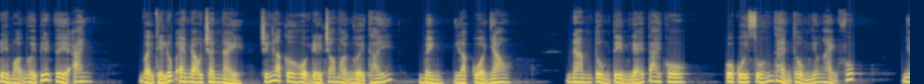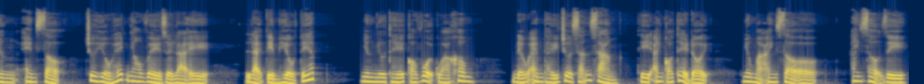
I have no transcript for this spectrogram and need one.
để mọi người biết về anh. Vậy thì lúc em đau chân này chính là cơ hội để cho mọi người thấy mình là của nhau. Nam tủm tỉm ghé tai cô. Cô cúi xuống thẹn thùng nhưng hạnh phúc. Nhưng em sợ chưa hiểu hết nhau về rồi lại lại tìm hiểu tiếp. Nhưng như thế có vội quá không? Nếu em thấy chưa sẵn sàng thì anh có thể đợi. Nhưng mà anh sợ... Anh sợ gì?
